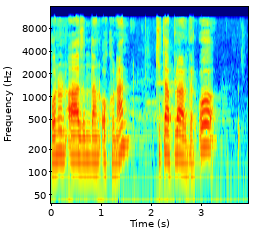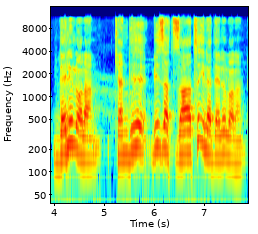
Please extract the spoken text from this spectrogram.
Onun ağzından okunan kitaplardır. O delil olan, kendi bizzat zatı ile delil olan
